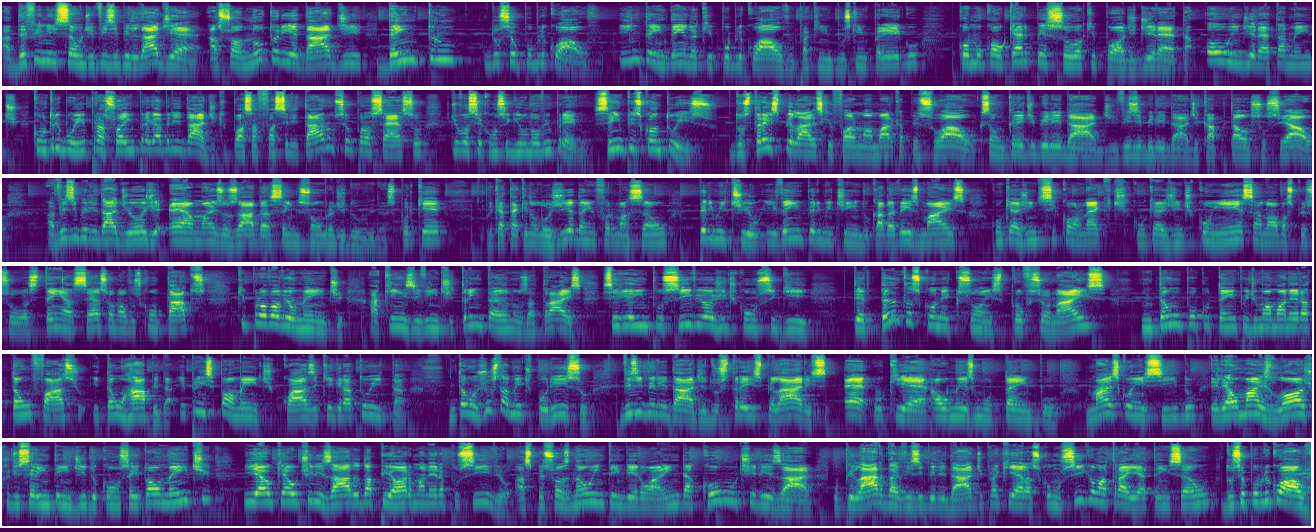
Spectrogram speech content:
A definição de visibilidade é a sua notoriedade dentro do seu público-alvo entendendo aqui público-alvo para quem busca emprego como qualquer pessoa que pode, direta ou indiretamente, contribuir para sua empregabilidade, que possa facilitar o seu processo de você conseguir um novo emprego. Simples quanto isso. Dos três pilares que formam a marca pessoal, que são credibilidade, visibilidade e capital social, a visibilidade hoje é a mais usada sem sombra de dúvidas. Porque porque a tecnologia da informação permitiu e vem permitindo cada vez mais com que a gente se conecte, com que a gente conheça novas pessoas, tenha acesso a novos contatos que provavelmente há 15, 20, 30 anos atrás seria impossível a gente conseguir ter tantas conexões profissionais em tão pouco tempo e de uma maneira tão fácil e tão rápida e principalmente quase que gratuita. Então, justamente por isso, visibilidade dos três pilares é o que é ao mesmo tempo mais conhecido, ele é o mais lógico de ser entendido conceitualmente e é o que é utilizado da pior maneira possível. As pessoas não entenderam ainda como utilizar o pilar da visibilidade para que elas consigam atrair a atenção do seu público-alvo.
